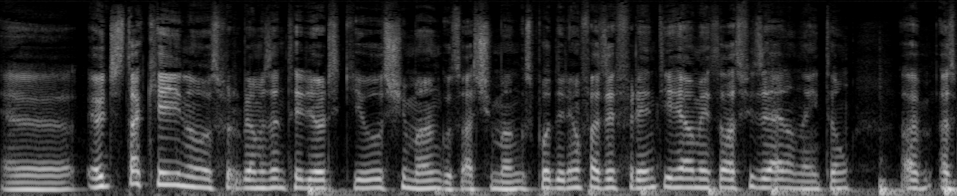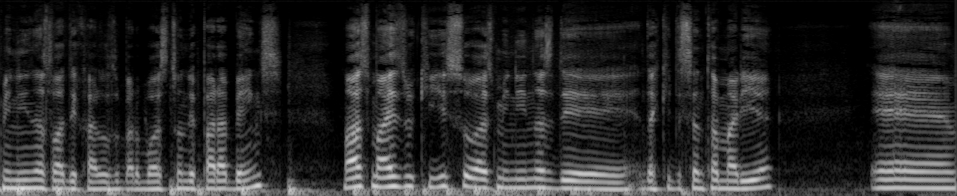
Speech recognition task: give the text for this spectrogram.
Uh, eu destaquei nos programas anteriores que os chimangos, as chimangos poderiam fazer frente e realmente elas fizeram, né? Então, a, as meninas lá de Carlos Barbosa estão de parabéns. Mas mais do que isso, as meninas de, daqui de Santa Maria é,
